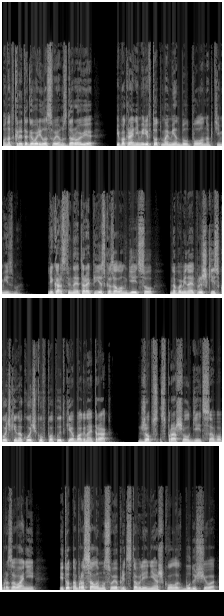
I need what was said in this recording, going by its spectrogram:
Он открыто говорил о своем здоровье и, по крайней мере, в тот момент был полон оптимизма. Лекарственная терапия, сказал он Гейтсу, напоминает прыжки с кочки на кочку в попытке обогнать рак. Джобс спрашивал Гейтса об образовании, и тот набросал ему свое представление о школах будущего,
